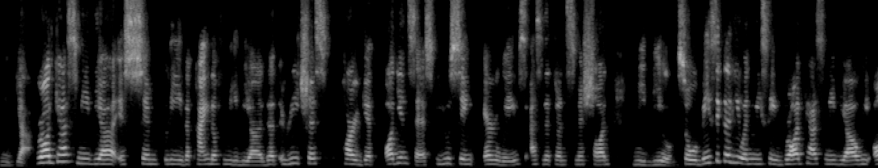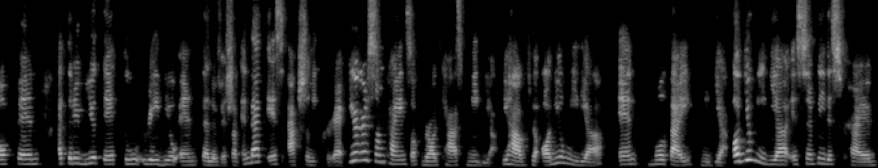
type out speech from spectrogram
media. Broadcast media is simply the kind of media that reaches target audiences using airwaves as the transmission medium. So basically, when we say broadcast media, we often attribute it to radio and television. And that is actually correct. Here are some kinds of broadcast media. We have the audio media, and multimedia. Audio media is simply described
